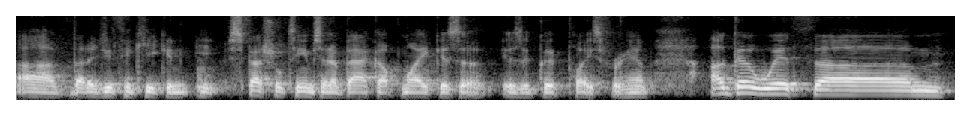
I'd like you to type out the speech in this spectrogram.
Uh, but I do think he can. He, special teams and a backup Mike is a is a good place for him. I'll go with. Um,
